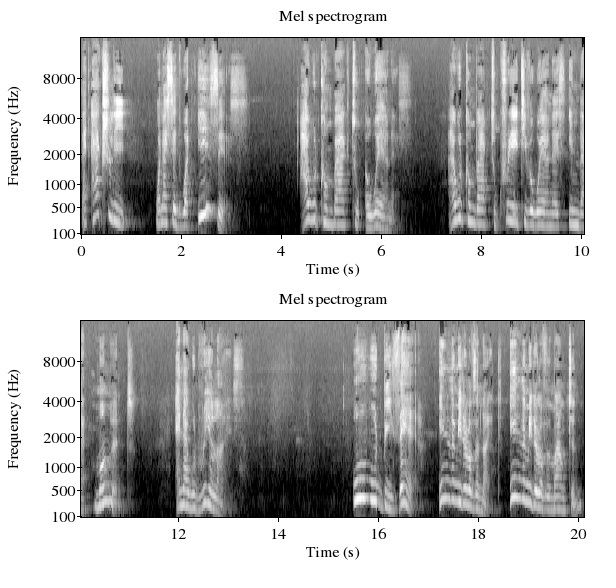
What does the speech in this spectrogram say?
That actually, when I said, What is this? I would come back to awareness. I would come back to creative awareness in that moment, and I would realize who would be there in the middle of the night, in the middle of the mountain,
